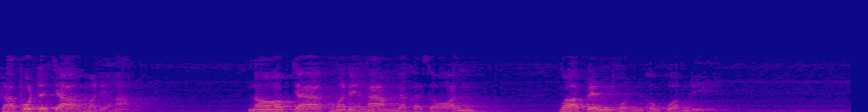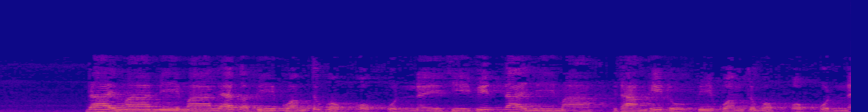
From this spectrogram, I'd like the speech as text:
พระพุทธเจ้าไม่ได้ห้าม นอกจากไม่ได้ห้ามแล้วก็สอนว่าเป็นผลของความดี ได้มามีมาแล้วก็มีความสงบอบอุ่นในชีวิตได้มีมาทางที่ถูกมีความสงบอบอุ่นใน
